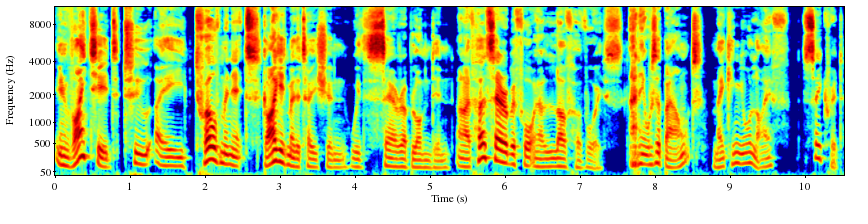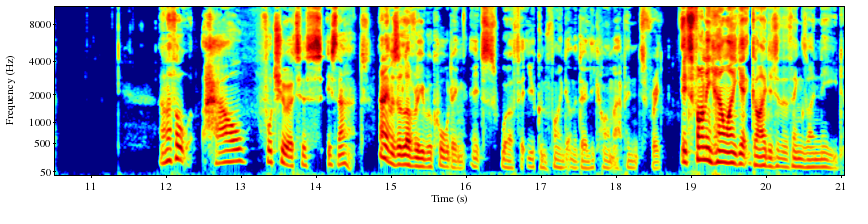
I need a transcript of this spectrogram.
invited to a 12 minute guided meditation with Sarah Blondin. And I've heard Sarah before and I love her voice. And it was about making your life sacred. And I thought, how fortuitous is that? And it was a lovely recording. It's worth it. You can find it on the Daily Calm app and it's free. It's funny how I get guided to the things I need.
